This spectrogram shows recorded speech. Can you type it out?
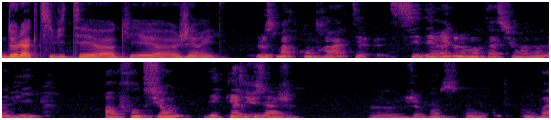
de l'activité qui est gérée Le smart contract, c'est des réglementations, à mon avis, en fonction des cas d'usage. je mhm. pense qu'on on va,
